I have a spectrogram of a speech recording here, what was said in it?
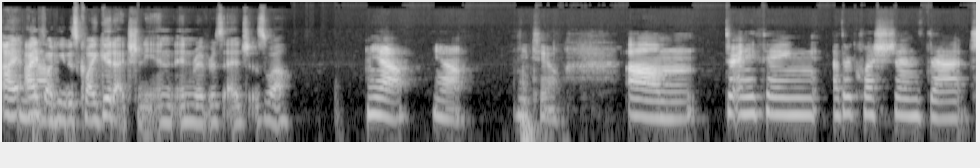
I I thought he was quite good actually in in River's Edge as well. Yeah, yeah, me too. Um, is there anything other questions that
